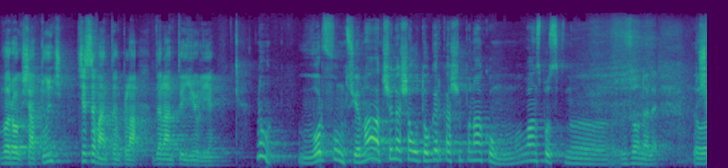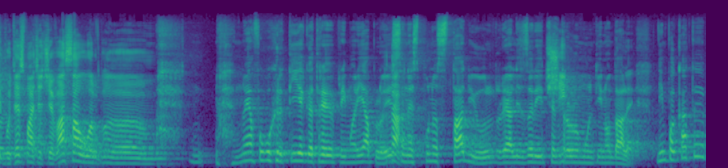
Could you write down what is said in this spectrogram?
vă rog, și atunci ce se va întâmpla de la 1 iulie? Nu, vor funcționa aceleași autogări ca și până acum. V-am spus zonele. Și puteți face ceva sau noi am făcut hârtie către primăria Ploiești da. să ne spună stadiul realizării centrelor și? multinodale. Din păcate,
